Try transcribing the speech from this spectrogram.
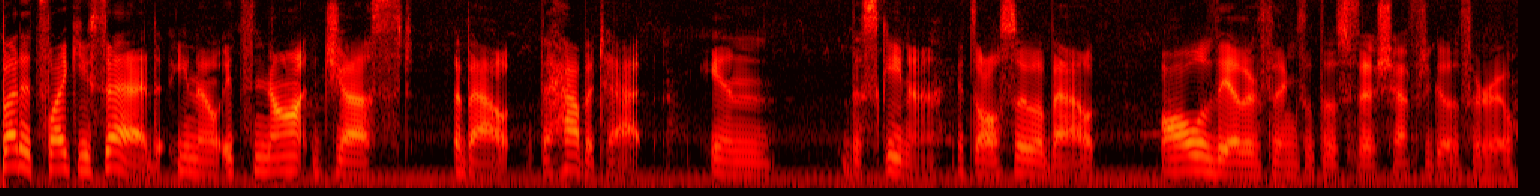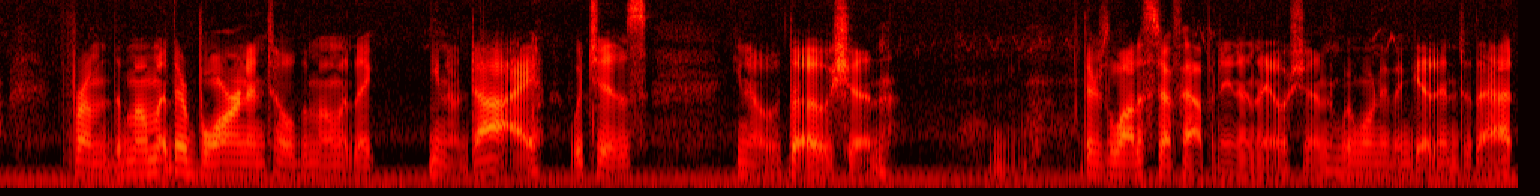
But it's like you said, you know, it's not just about the habitat in the Skeena. It's also about all of the other things that those fish have to go through from the moment they're born until the moment they, you know, die, which is, you know, the ocean. There's a lot of stuff happening in the ocean. We won't even get into that.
